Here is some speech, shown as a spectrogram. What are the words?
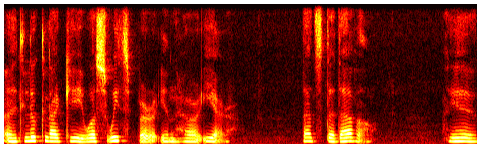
it looked like he was whisper in her ear. That's the devil. He,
